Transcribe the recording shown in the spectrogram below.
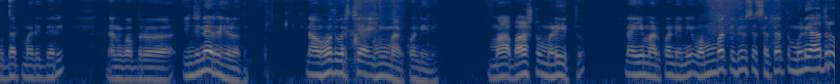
ಗುದ್ದಾಟ ಮಾಡಿದ್ದೆ ರೀ. ನನಗೊಬ್ಬರು ಇಂಜಿನಿಯರ್ ಹೇಳೋದು. ನಾವು ಹೋದ ವರ್ಷ ಹಿಂಗೆ ಮಾಡ್ಕೊಂಡೀನಿ. ಮಾ ಭಾಳಷ್ಟು ಮಳೆ ಇತ್ತು. ನಾ ಈ ಮಾಡ್ಕೊಂಡೀನಿ. ಒಂಬತ್ತು ದಿವಸ ಸತತ ಮಳೆ ಆದರೂ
